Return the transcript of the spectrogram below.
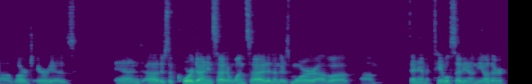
uh, large areas. And uh, there's a core dining side on one side, and then there's more of a um, dynamic table setting on the other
